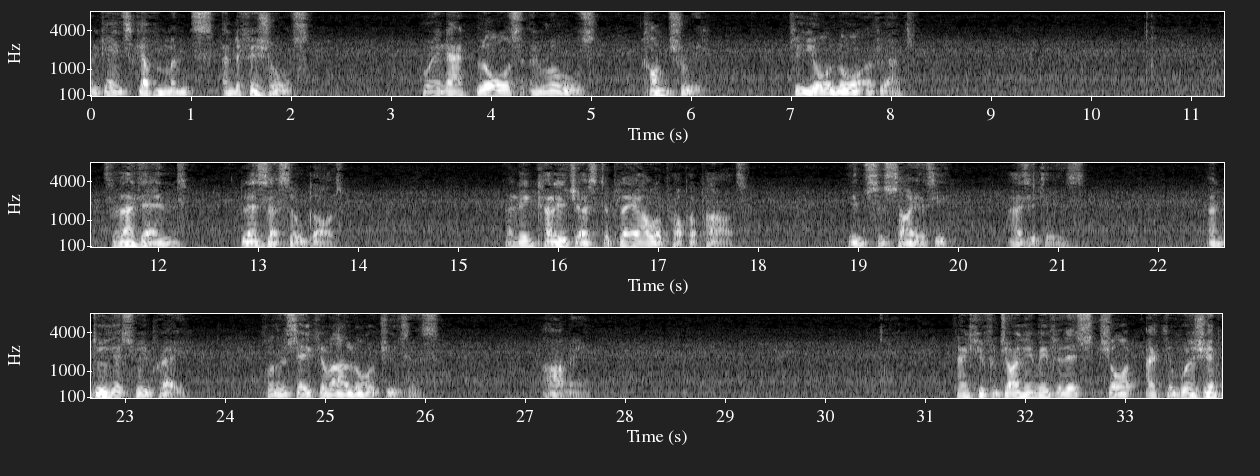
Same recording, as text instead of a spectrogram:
against governments and officials who enact laws and rules contrary to your law of love. To that end, bless us, O God, and encourage us to play our proper part in society as it is. And do this, we pray, for the sake of our Lord Jesus. Amen. Thank you for joining me for this short act of worship.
